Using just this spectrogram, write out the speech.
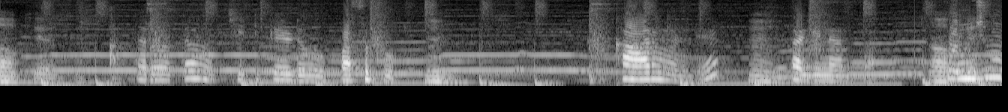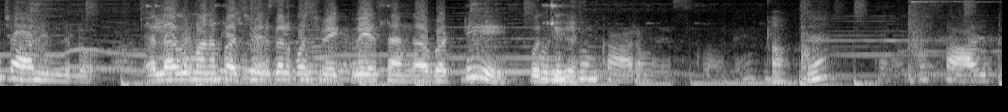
Okay okay. తర్వాత చిటికెడు పసుపు. కారం అండి. తగినంత. కొంచెం చాలు ఇందులో. ఎలాగో మనం పచ్చిమిరపకాయలు కొంచెం ఎక్కువ వేసాం కాబట్టి కొద్దిగా. కొంచెం కారం వేసుకోవాలి. ఓకే. తర్వాత సాల్ట్.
